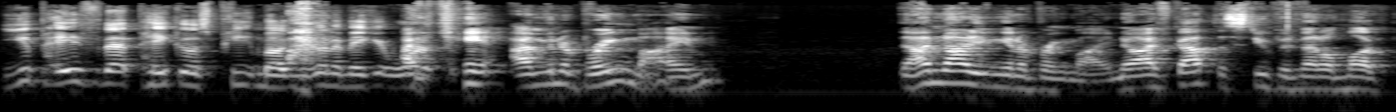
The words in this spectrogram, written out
you paid for that Pecos Pete mug. You're gonna make it work. I can't. I'm gonna bring mine. I'm not even gonna bring mine. No, I've got the stupid metal mug.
